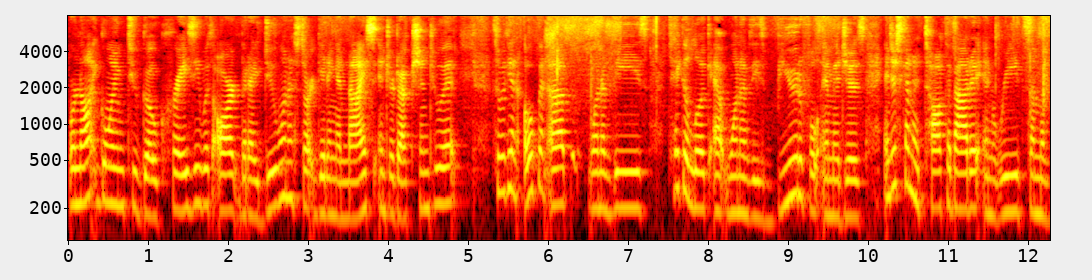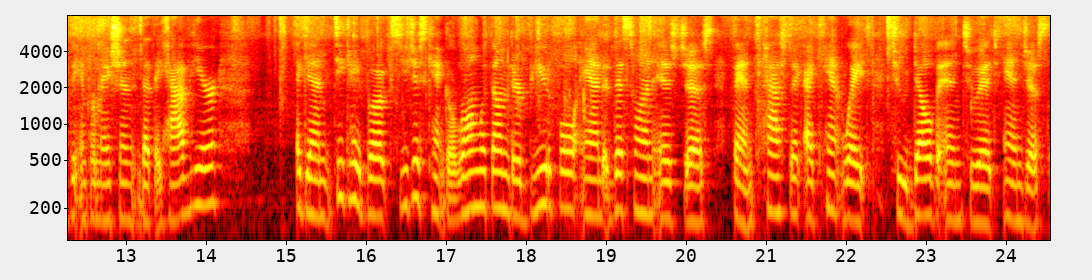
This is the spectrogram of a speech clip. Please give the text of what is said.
We're not going to go crazy with art, but I do want to start getting a nice introduction to it. So we can open up one of these, take a look at one of these beautiful images, and just kind of talk about it and read some of the information that they have here. Again, DK books, you just can't go wrong with them. They're beautiful, and this one is just fantastic. I can't wait to delve into it and just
